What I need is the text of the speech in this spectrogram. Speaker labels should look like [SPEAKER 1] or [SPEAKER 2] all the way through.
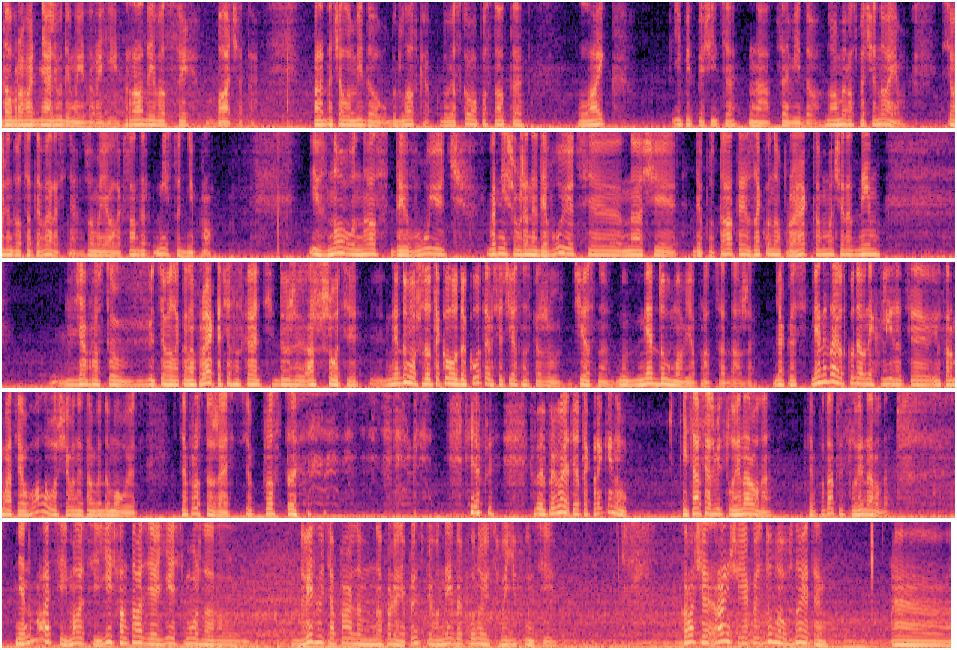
[SPEAKER 1] Доброго дня, люди мої дорогі! Радий вас всіх бачити. Перед началом відео, будь ласка, обов'язково поставте лайк і підпишіться на це відео. Ну а ми розпочинаємо. Сьогодні 20 вересня. З вами я Олександр, місто Дніпро. І знову нас дивують, верніше, вже не дивують е, наші депутати законопроектом очередним. Я просто від цього законопроекту, чесно сказати, дуже аж в шоці. Не думав, що до такого докотимося, чесно скажу. Чесно, ну не думав я про це навіть. Якось. Я не знаю, откуда в них лізе ця інформація в голову, що вони там видумовують. Це просто жесть. Це просто. ви розумієте, я так прикинув. І це все ж від слуги народу. Депутат від слуги народу. Ні, ну молодці, молодці. Є фантазія, є, можна двигаються в правильному направленні. В принципі, вони виконують свої функції. Коротше, раніше якось думав, знаєте, е,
